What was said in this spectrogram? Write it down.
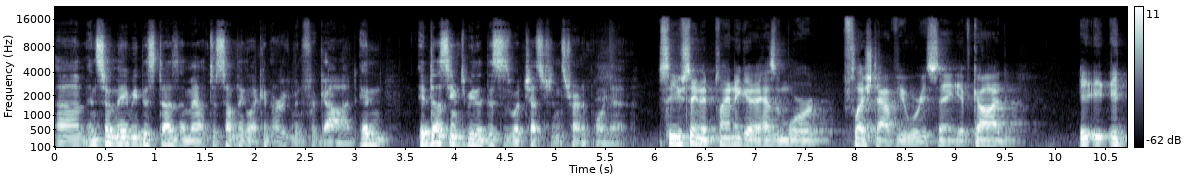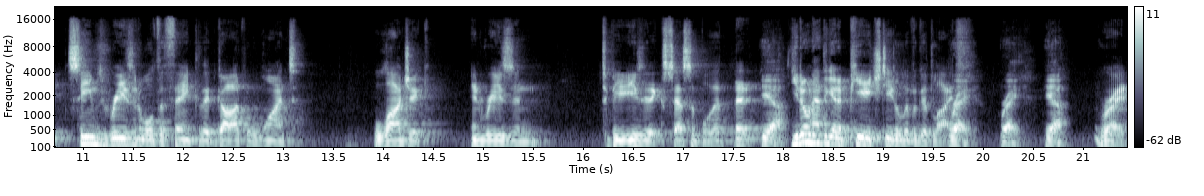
Um, and so maybe this does amount to something like an argument for God. And it does seem to be that this is what Chesterton's trying to point at. So you're saying that Plantinga has a more fleshed out view where he's saying if God, it, it, it seems reasonable to think that God would want logic and reason to be easily accessible. That that Yeah. you don't have to get a PhD to live a good life. Right, right, yeah. Right.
